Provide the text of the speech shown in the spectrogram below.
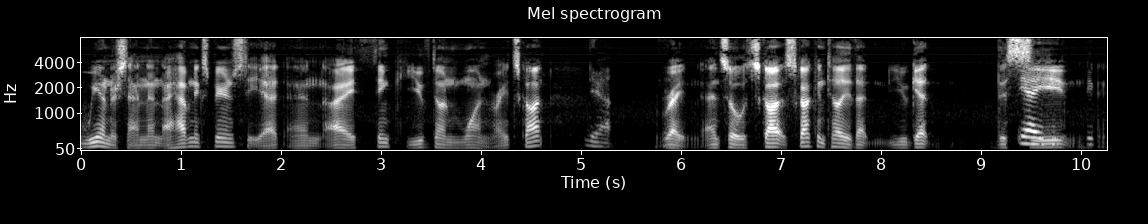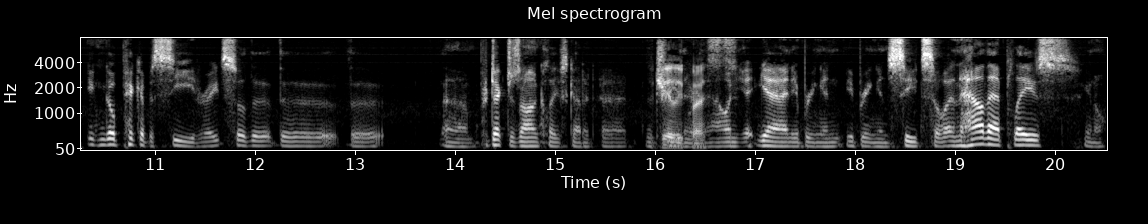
we understand, and I haven't experienced it yet, and I think you've done one, right, Scott? Yeah. Right, and so Scott Scott can tell you that you get this Yeah, you seed. can, you, you can go pick up a seed, right? So the the the um, Protectors Enclave's got a, uh, the tree Daily there quests. now, and you, yeah, and you bring in you bring in seeds. So and how that plays, you know,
